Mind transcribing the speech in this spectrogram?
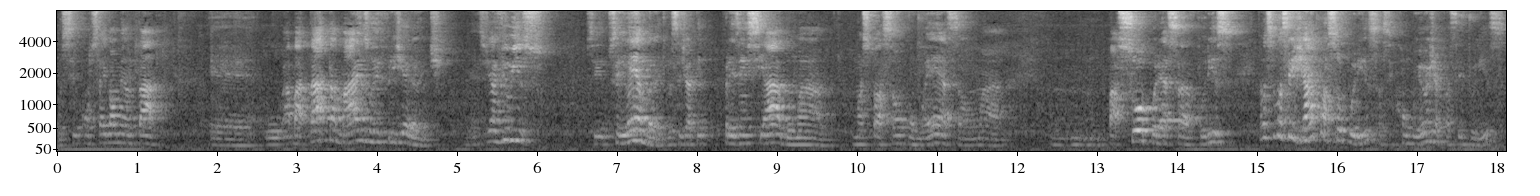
você consegue aumentar é, a batata mais o refrigerante. Você já viu isso? Você, você lembra de você já ter presenciado uma, uma situação como essa, uma, um, passou por, essa, por isso? Então, se você já passou por isso, assim como eu já passei por isso,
